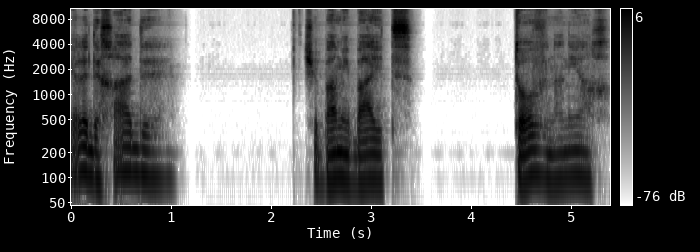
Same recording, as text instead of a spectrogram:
ילד אחד שבא מבית טוב, נניח,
